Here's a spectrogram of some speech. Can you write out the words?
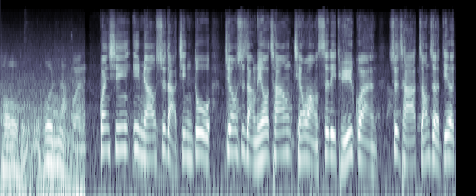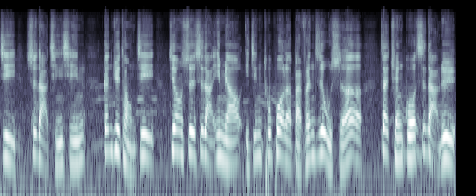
头昏了。关心疫苗施打进度，金融市长林佑昌前往私立体育馆视察长者第二季施打情形。根据统计，金融市施打疫苗已经突破了百分之五十二，在全国施打率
